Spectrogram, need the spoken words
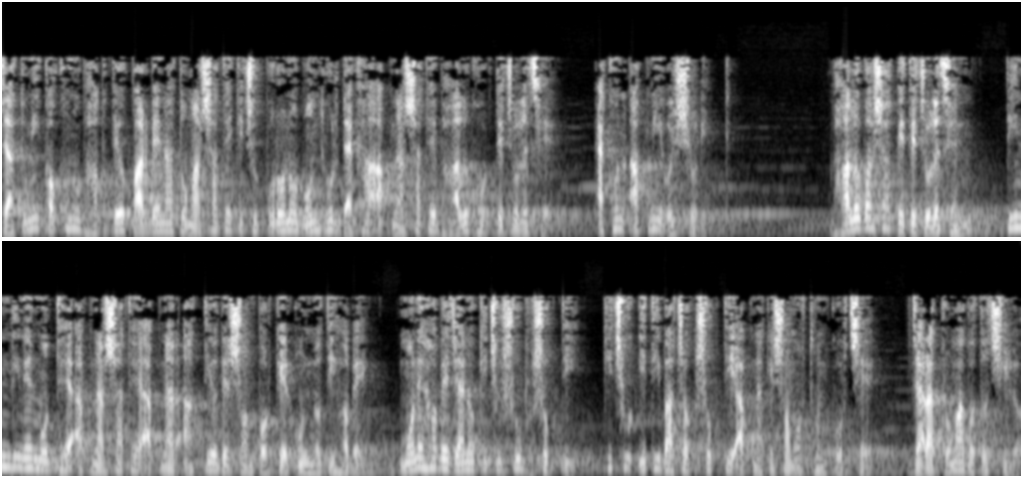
যা তুমি কখনো ভাবতেও পারবে না তোমার সাথে কিছু পুরনো বন্ধুর দেখা আপনার সাথে ভালো ঘটতে চলেছে। এখন আপনি ঐশ্বরিক। ভালোবাসা পেতে চলেছেন, তিন দিনের মধ্যে আপনার সাথে আপনার আত্মীয়দের সম্পর্কের উন্নতি হবে। মনে হবে যেন কিছু শুভ শক্তি, কিছু ইতিবাচক শক্তি আপনাকে সমর্থন করছে, যারা ক্রমাগত ছিল।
